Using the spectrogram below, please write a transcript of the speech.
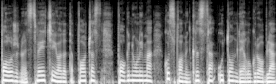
položeno je cveće i odata počast poginulima kod spomen krsta u tom delu groblja.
